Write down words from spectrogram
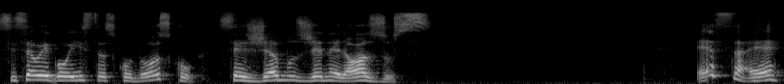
Se são egoístas conosco, sejamos generosos. Essa é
